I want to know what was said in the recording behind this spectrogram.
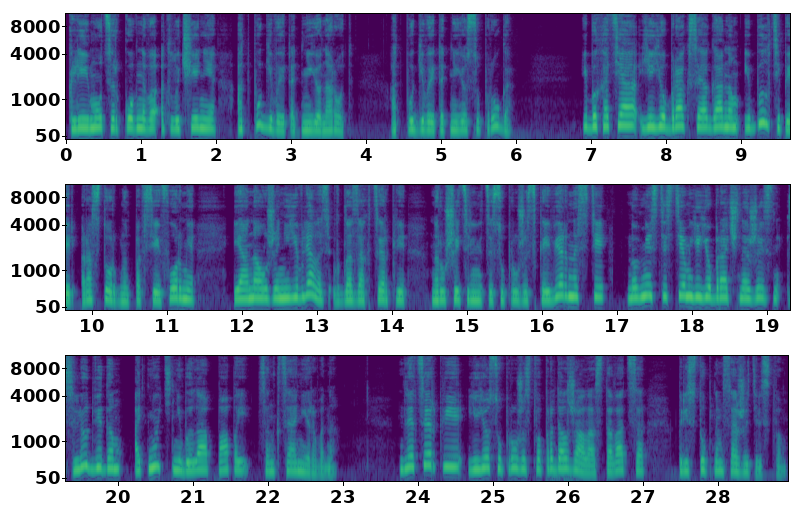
Клеймо церковного отлучения отпугивает от нее народ, отпугивает от нее супруга. Ибо хотя ее брак с Иоганном и был теперь расторгнут по всей форме и она уже не являлась в глазах церкви нарушительницей супружеской верности, но вместе с тем ее брачная жизнь с Людвигом отнюдь не была папой санкционирована. Для церкви ее супружество продолжало оставаться преступным сожительством,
